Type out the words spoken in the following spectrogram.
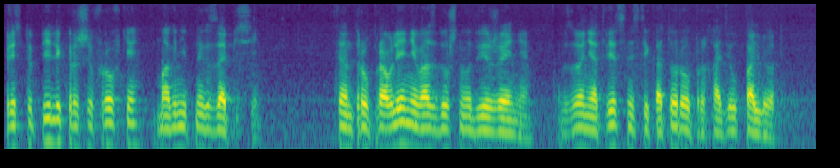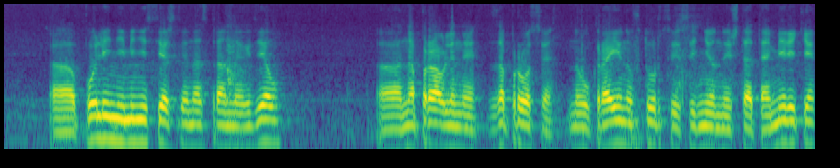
приступили к расшифровке магнитных записей Центра управления воздушного движения, в зоне ответственности которого проходил полет. Э, По линии Министерства иностранных дел э, направлены запросы на Украину, в Турцию и Соединенные Штаты Америки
